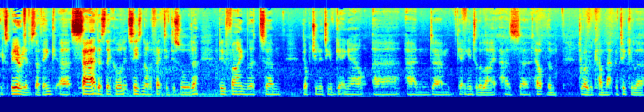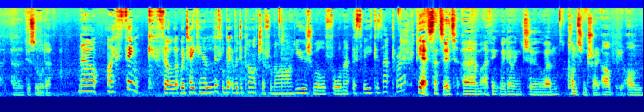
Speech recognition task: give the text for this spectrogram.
experienced, I think, uh, SAD as they call it, seasonal affective disorder. Do find that um, the opportunity of getting out uh, and um, getting into the light has uh, helped them to overcome that particular uh, disorder. Now, I think, Phil, that we're taking a little bit of a departure from our usual format this week. Is that correct? Yes, that's it. Um, I think we're going to um, concentrate, aren't we, on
